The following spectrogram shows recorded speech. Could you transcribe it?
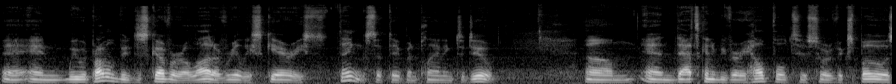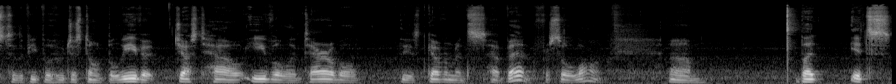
and we would probably discover a lot of really scary things that they've been planning to do. Um, and that's going to be very helpful to sort of expose to the people who just don't believe it just how evil and terrible these governments have been for so long. Um, but it's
